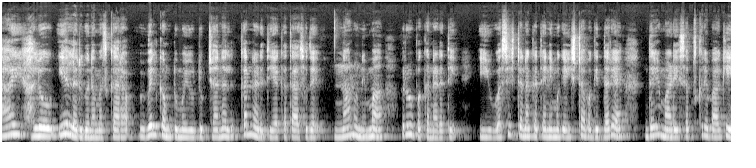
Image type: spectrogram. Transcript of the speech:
ಹಾಯ್, ಹಲೋ, ಎಲ್ಲರಿಗೂ ನಮಸ್ಕಾರ. Welcome to my YouTube channel ಕನ್ನಡತಿಯ ಕಥಾಸುದೆ. ನಾನು ನಿಮ್ಮ ರೂಪ ಕನ್ನಡತಿ ಈ ವಸಿಷ್ಠನ ಕಥೆ ನಿಮಗೆ ಇಷ್ಟವಾಗಿದ್ದರೆ ದಯಮಾಡಿ ಸಬ್ಸ್ಕ್ರೈಬ್ ಆಗಿ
